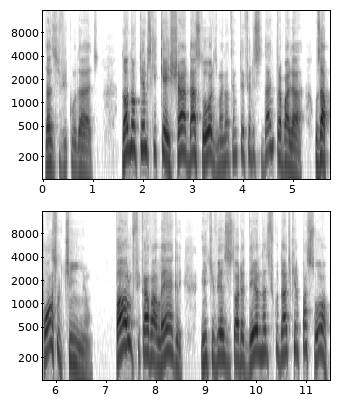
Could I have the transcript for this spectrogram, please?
das dificuldades. Nós não temos que queixar das dores, mas nós temos que ter felicidade em trabalhar. Os apóstolos tinham. Paulo ficava alegre, a gente vê as histórias dele nas dificuldades que ele passou.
